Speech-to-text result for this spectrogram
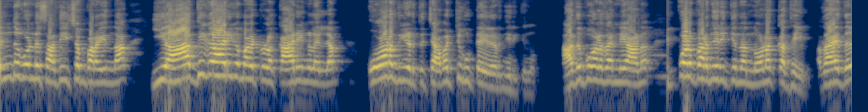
എന്തുകൊണ്ട് സതീശൻ പറയുന്ന ഈ ആധികാരികമായിട്ടുള്ള കാര്യങ്ങളെല്ലാം കോടതി എടുത്ത് ചവറ്റുകുട്ടയിൽ എറിഞ്ഞിരിക്കുന്നു. അതുപോലെ തന്നെയാണ് ഇപ്പോൾ പറഞ്ഞിരിക്കുന്ന നുണക്കഥയും അതായത്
